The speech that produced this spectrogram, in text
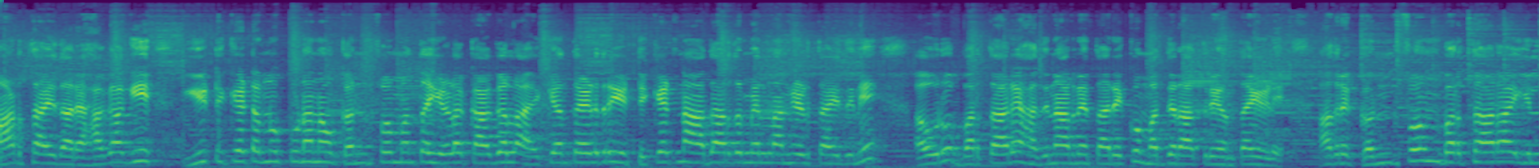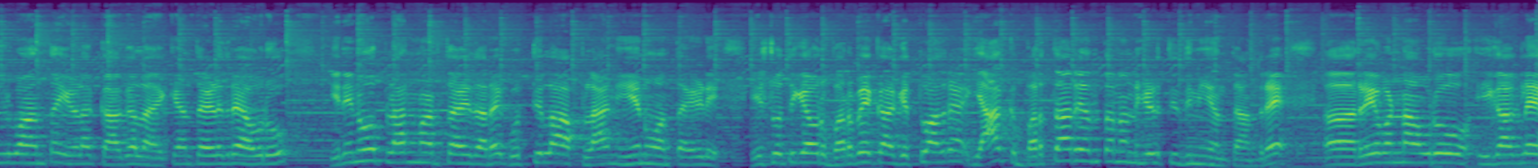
ಮಾಡ್ತಾ ಇದ್ದಾರೆ. ಹಾಗಾಗಿ ಈ ಟಿಕೆಟನ್ನು ಕೂಡ ನಾವು ಕನ್ಫರ್ಮ್ ಅಂತ ಹೇಳೋಕ್ಕಾಗಲ್ಲ. ಯಾಕೆ ಅಂತ ಹೇಳಿದ್ರೆ, ಈ ಟಿಕೆಟ್ನ ಆಧಾರದ ಮೇಲೆ ನಾನು ಹೇಳ್ತಾ ಇದ್ದೀನಿ, ಅವರು ಬರ್ತಾರೆ ಹದಿನಾರನೇ ತಾರೀಕು ಮಧ್ಯರಾತ್ರಿ ಅಂತ ಹೇಳಿ. ಆದರೆ ಕನ್ಫರ್ಮ್ ಬರ್ತಾರಾ ಇಲ್ವಾ ಅಂತ ಹೇಳೋಕ್ಕಾಗಲ್ಲ. ಯಾಕೆ ಅಂತ ಹೇಳಿದ್ರೆ, ಅವರು ಏನೇನೋ ಪ್ಲಾನ್ ಮಾಡ್ತಾ ಇದ್ದಾರೆ, ಗೊತ್ತಿಲ್ಲ ಆ ಪ್ಲಾನ್ ಏನು ಅಂತ ಹೇಳಿ ಇಷ್ಟೊತ್ತಿಗೆ ಅವರು ಬರಬೇಕಾಗಿತ್ತು. ಆದರೆ ಯಾಕೆ ಬರ್ತಾರೆ ಅಂತ ನಾನು ಹೇಳ್ತಿದ್ದೀನಿ ಅಂತ ಅಂದರೆ ರೇವಣ್ಣ ಅವರು ಈಗಾಗಲೇ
